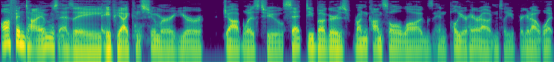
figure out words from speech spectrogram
oftentimes as a API consumer, your job was to set debuggers, run console logs, and pull your hair out until you figured out what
